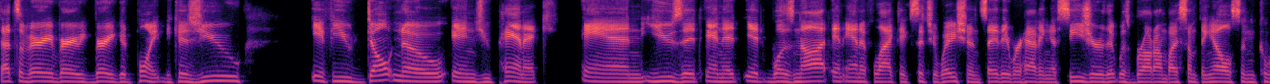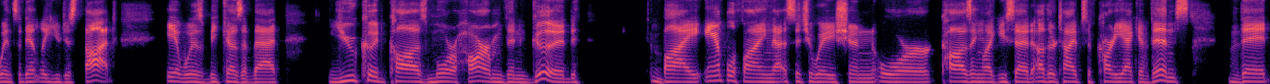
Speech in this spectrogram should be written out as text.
That's a very very very good point because you if you don't know and you panic and use it and it it was not an anaphylactic situation say they were having a seizure that was brought on by something else and coincidentally you just thought it was because of that you could cause more harm than good by amplifying that situation or causing like you said other types of cardiac events that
